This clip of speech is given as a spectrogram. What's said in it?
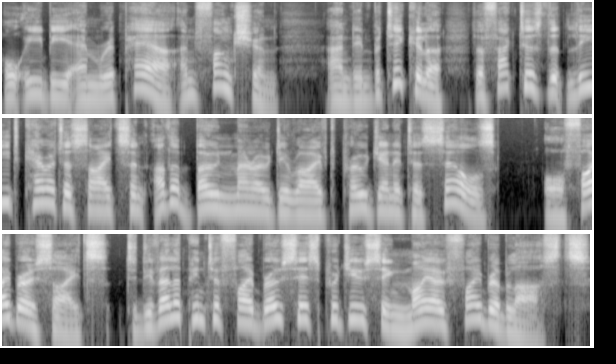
or EBM repair and function, and in particular the factors that lead keratocytes and other bone marrow derived progenitor cells, or fibrocytes, to develop into fibrosis producing myofibroblasts.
